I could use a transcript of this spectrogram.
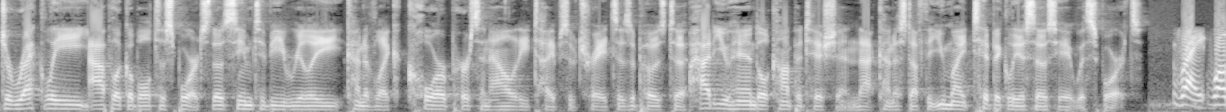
directly applicable to sports. Those seem to be really kind of like core personality types of traits as opposed to how do you handle competition, that kind of stuff that you might typically associate with sports. Right. Well,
